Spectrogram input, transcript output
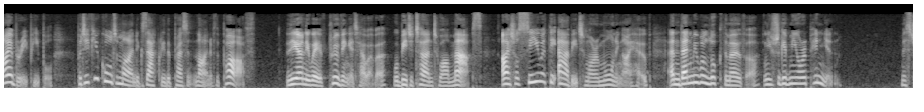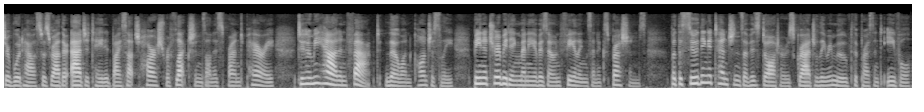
Highbury people, but if you call to mind exactly the present line of the path. The only way of proving it, however, will be to turn to our maps. I shall see you at the Abbey to-morrow morning, I hope, and then we will look them over, and you shall give me your opinion. Mr. Woodhouse was rather agitated by such harsh reflections on his friend Perry, to whom he had in fact, though unconsciously, been attributing many of his own feelings and expressions but the soothing attentions of his daughters gradually removed the present evil,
